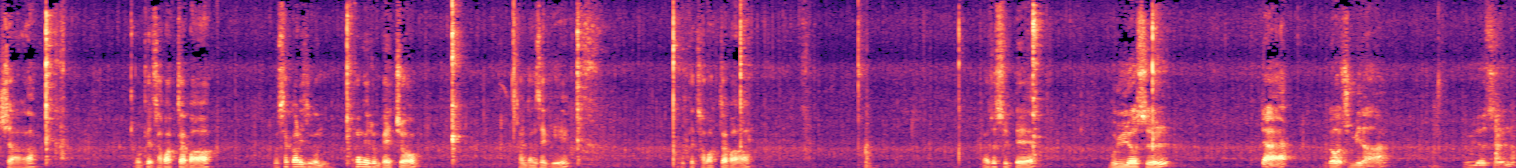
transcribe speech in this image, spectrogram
자, 이렇게 자박자박. 색깔이 지금 콩에 좀 뱄죠? 간장색이. 이렇게 자박자박. 빠졌을 때, 물엿을 딱 넣어줍니다. 물엿은, 에,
